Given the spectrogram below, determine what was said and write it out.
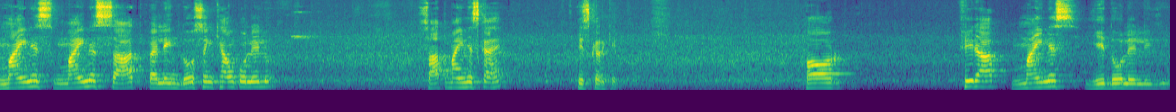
माइनस माइनस सात, पहले इन दो संख्याओं को ले लो। सात माइनस का है, इस करके। और फिर आप माइनस ये दो ले लीजिए।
